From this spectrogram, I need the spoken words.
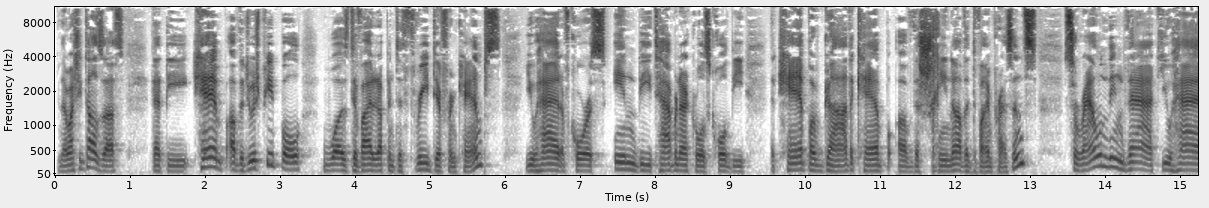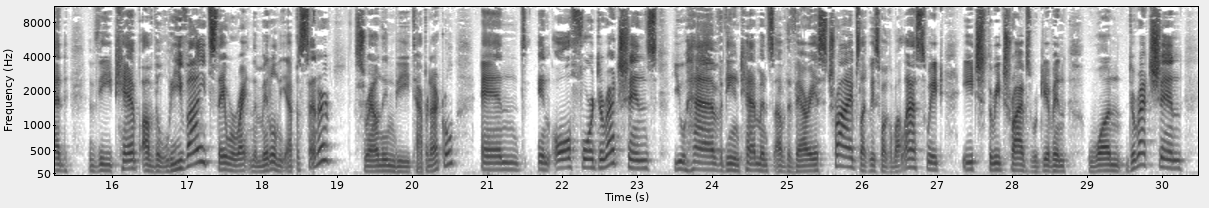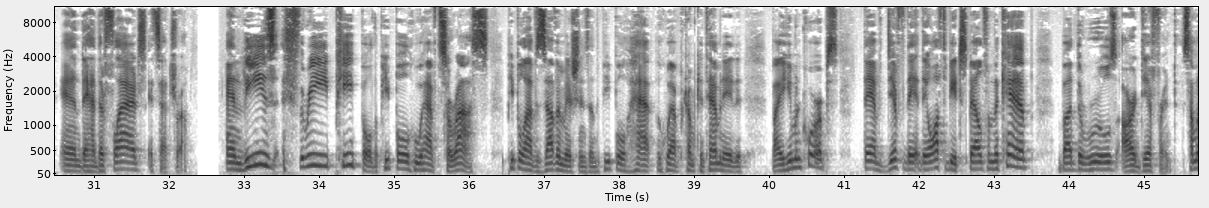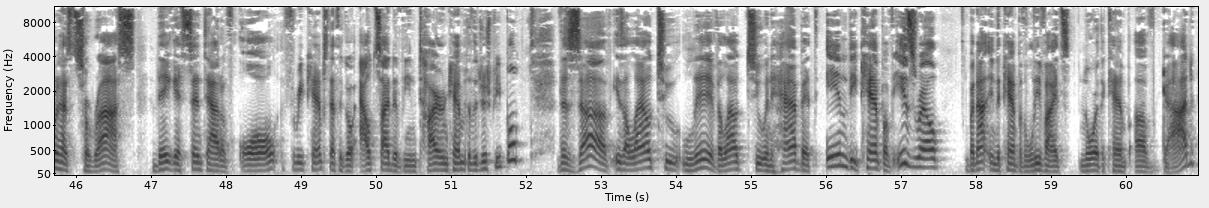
Now Rashi tells us that the camp of the Jewish people was divided up into three different camps. You had, of course, in the tabernacle is called the, the camp of God, the camp of the Shekhinah, the divine presence. Surrounding that, you had the camp of the Levites. They were right in the middle, in the epicenter, surrounding the tabernacle. And in all four directions, you have the encampments of the various tribes, like we spoke about last week. Each three tribes were given one direction and they had their flags, etc. And these three people, the people who have tsaras, people who have zav emissions, and the people have, who have become contaminated by a human corpse, they have different, they, they all have to be expelled from the camp, but the rules are different. Someone has tsaras, they get sent out of all three camps. They have to go outside of the entire encampment of the Jewish people. The Zav is allowed to live, allowed to inhabit in the camp of Israel, but not in the camp of the Levites, nor the camp of God.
